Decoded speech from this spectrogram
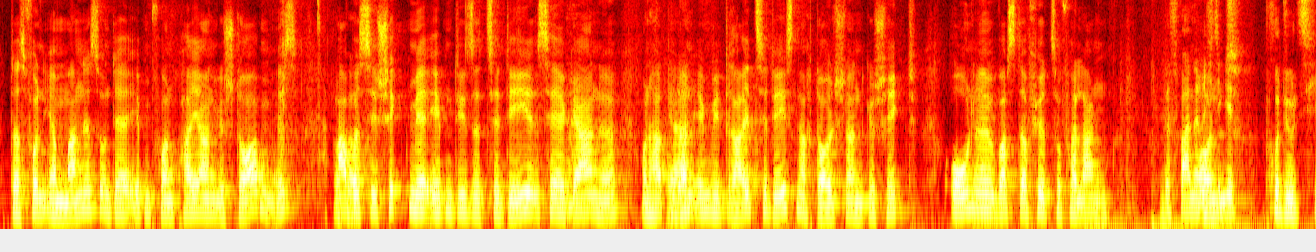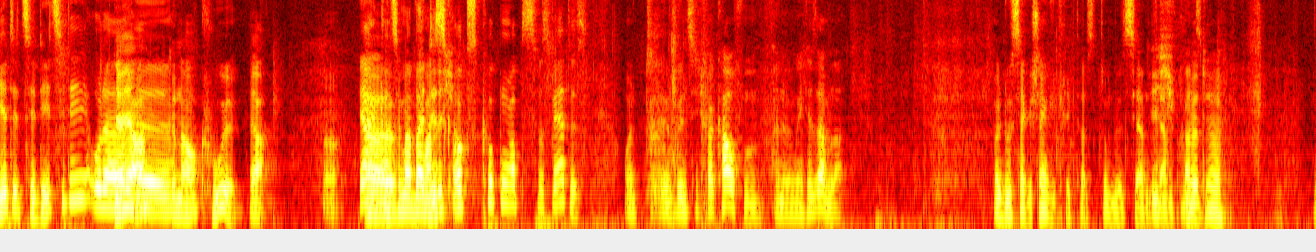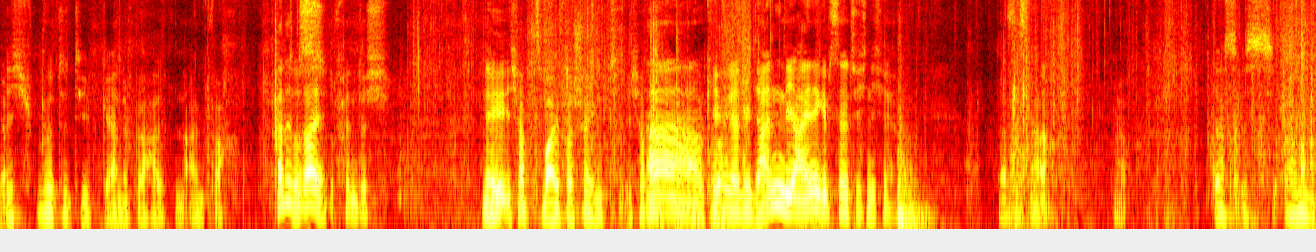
das von ihrem Mann ist und der eben vor ein paar Jahren gestorben ist. Aber Oh Gott. sie schickt mir eben diese CD sehr gerne und hat mir Ja. dann irgendwie drei CDs nach Deutschland geschickt, ohne was dafür zu verlangen. Das war eine Und- richtige produzierte CD-CD oder? Ja, ja, genau. Cool. Ja. Ja, Äh, kannst du mal bei Discogs gucken, ob es was wert ist und äh, günstig verkaufen an irgendwelche Sammler. Weil du es ja geschenkt gekriegt hast. Du willst ja einen fairen Ich Preis. würde, Ja. ich würde die gerne behalten, einfach. Alle Das drei. finde ich. Nee, ich habe zwei verschenkt. Ich hab Ah, okay. Ja, die dann, die eine gibt es natürlich nicht her. Das ist klar. Das ist. Ähm,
